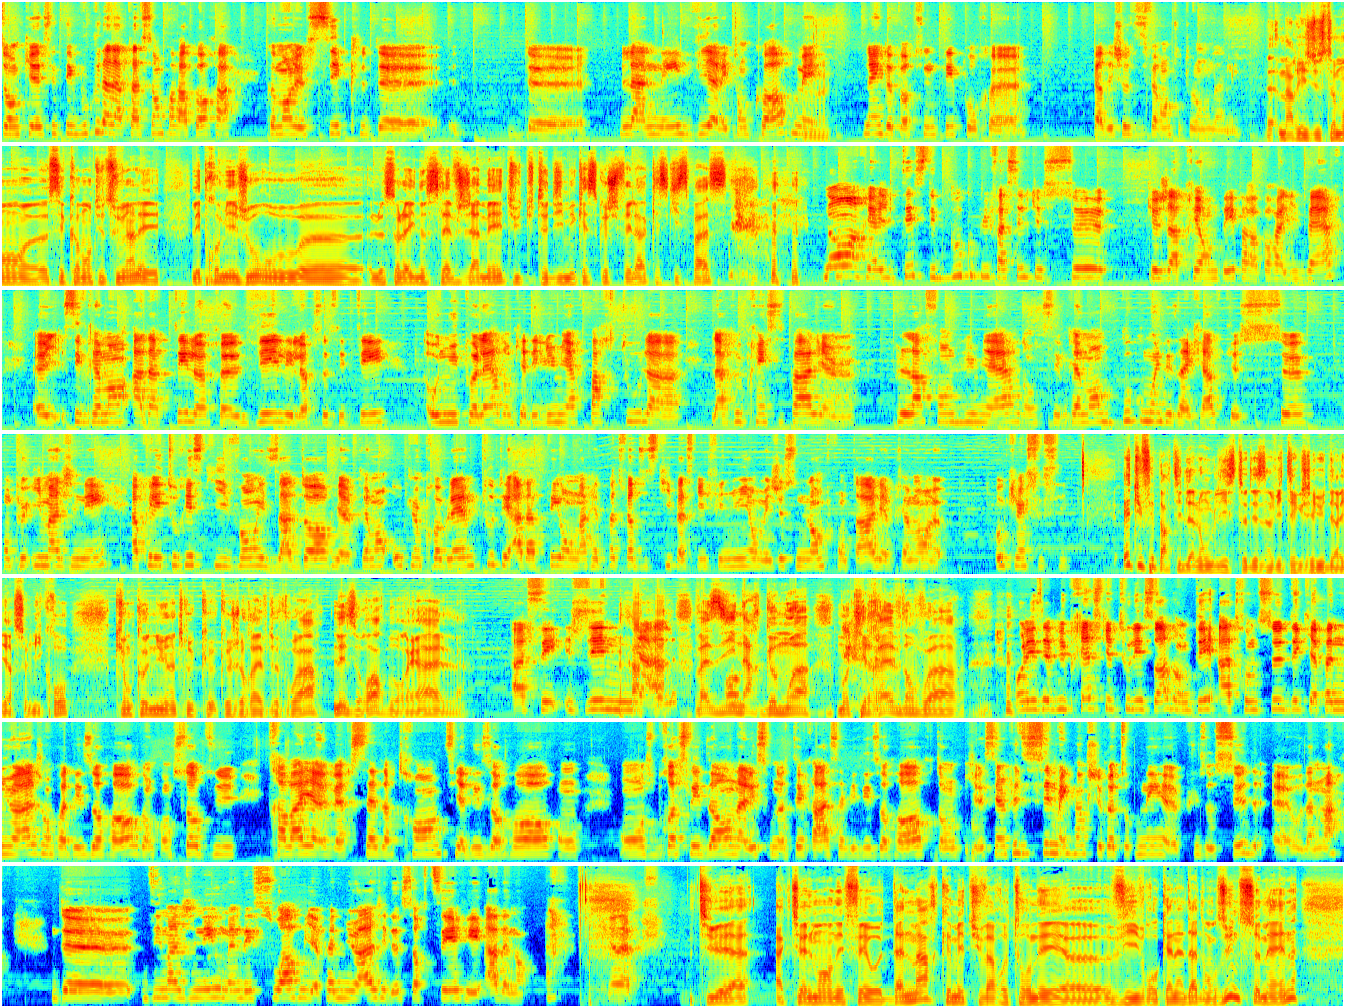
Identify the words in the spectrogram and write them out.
Donc, euh, c'était beaucoup d'adaptation par rapport à comment le cycle de, de l'année vit avec ton corps, mais Ouais. plein d'opportunités pour euh, faire des choses différentes tout au long de l'année. Euh, Marie, justement, euh, c'est comment Tu te souviens les, les premiers jours où le soleil ne se lève jamais? Tu, tu te dis, mais qu'est-ce que je fais là? Qu'est-ce qui se passe? Non, en réalité, c'était beaucoup plus facile que ce que j'appréhendais par rapport à l'hiver. Euh, c'est vraiment adapter leur euh, ville et leur société aux nuits polaires. Donc, il y a des lumières partout. La, rue principale, il y a un plafond de lumière. Donc, c'est vraiment beaucoup moins désagréable que ce qu'on peut imaginer. Après, les touristes qui y vont, ils adorent. Il n'y a vraiment aucun problème. Tout est adapté. On n'arrête pas de faire du ski parce qu'il fait nuit. On met juste une lampe frontale. Il n'y a vraiment euh, aucun souci. Et tu fais partie de la longue liste des invités que j'ai eu derrière ce micro, qui ont connu un truc que, je rêve de voir, les aurores boréales. Ah, c'est génial. Vas-y, nargue-moi, moi qui rêve d'en voir. on les a vus presque tous les soirs. Donc, dès à Tromsø, dès qu'il n'y a pas de nuages, on voit des aurores. Donc, on sort du travail vers 16h30. Il y a des aurores. On, on se brosse les dents. On allait sur notre terrasse avec des aurores. Donc, euh, c'est un peu difficile maintenant que je suis retournée euh, plus au sud, euh, au Danemark, de d'imaginer ou même des soirs où il n'y a pas de nuages et de sortir et ah ben non, il y en a plus. Tu es actuellement en effet au Danemark, mais tu vas retourner euh, vivre au Canada dans une semaine.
